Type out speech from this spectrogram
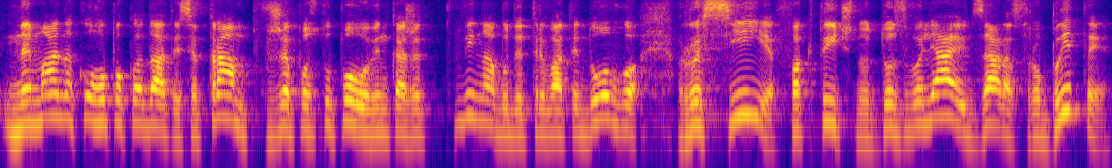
Нема на кого покладатися. Трамп вже поступово він каже, війна буде тривати довго. Росії фактично дозволяють зараз робити.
